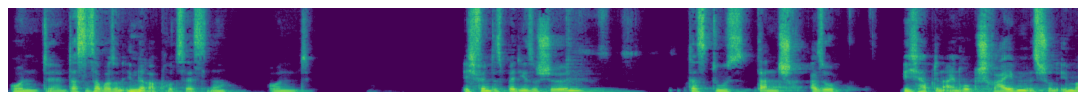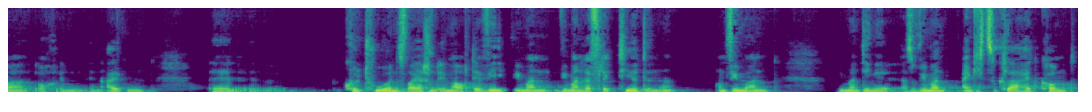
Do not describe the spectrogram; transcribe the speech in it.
Und äh, das ist aber so ein innerer Prozess, ne? Und ich finde es bei dir so schön, dass du es dann, also ich habe den Eindruck, Schreiben ist schon immer, auch in, in alten äh, Kulturen, es war ja schon immer auch der Weg, wie man, wie man reflektierte, ne? Und wie man, wie man Dinge, also wie man eigentlich zu Klarheit kommt.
